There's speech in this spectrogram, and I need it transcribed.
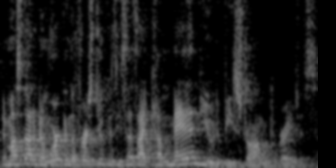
it must not have been working the first two because he says, I command you to be strong and courageous.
